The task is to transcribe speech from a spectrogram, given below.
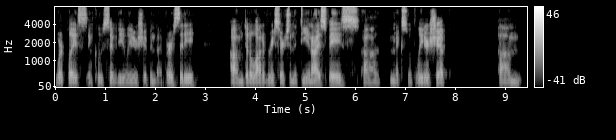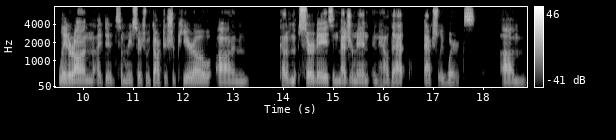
workplace inclusivity, leadership, and diversity. Um, did a lot of research in the D&I space, uh, mixed with leadership. Um, later on, I did some research with Dr. Shapiro on kind of surveys and measurement and how that actually works. Um,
